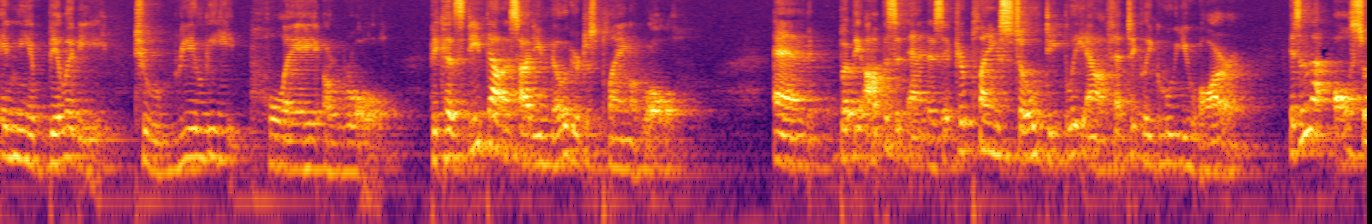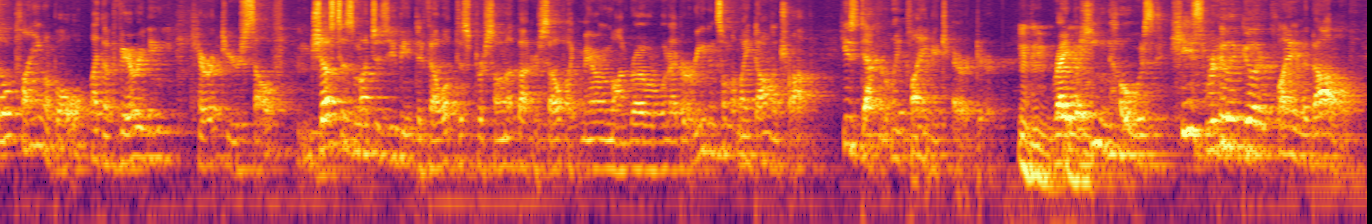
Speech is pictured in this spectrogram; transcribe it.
in the ability to really play a role. Because deep down inside, you know you're just playing a role. And but the opposite end is if you're playing so deeply and authentically who you are, isn't that also playing a role, like a very unique character yourself? Just as much as you can develop this persona about yourself, like Marilyn Monroe or whatever, or even someone like Donald Trump, he's definitely playing a character, mm-hmm. right? But he knows he's really good at playing the Donald,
